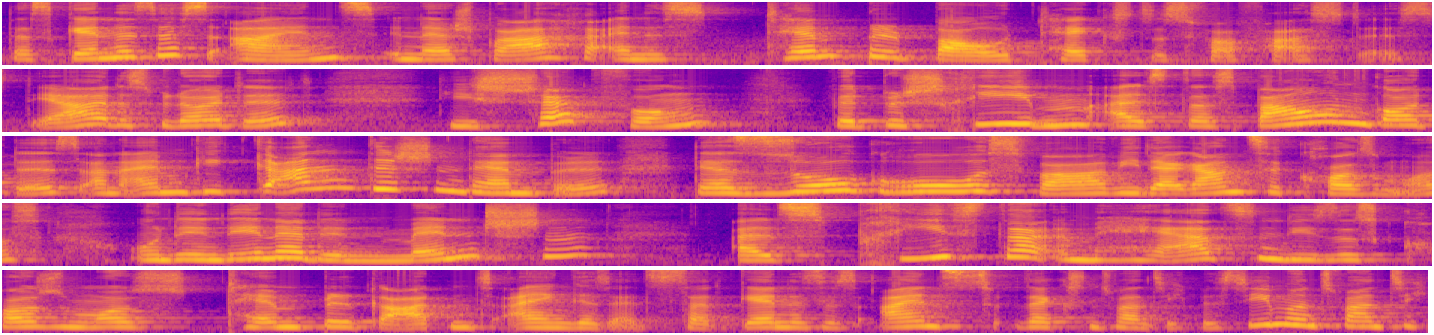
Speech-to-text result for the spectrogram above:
dass Genesis 1 in der Sprache eines Tempelbautextes verfasst ist. Ja, das bedeutet, die Schöpfung wird beschrieben als das Bauen Gottes an einem gigantischen Tempel, der so groß war wie der ganze Kosmos und in den er den Menschen als Priester im Herzen dieses Kosmos-Tempelgartens eingesetzt hat. Genesis 1, 26 bis 27,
